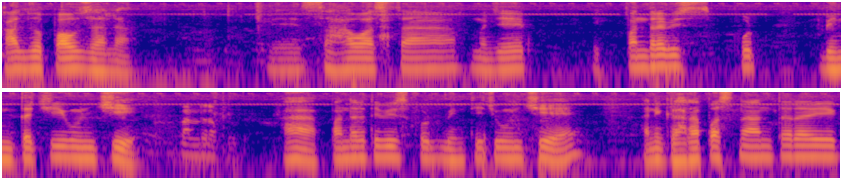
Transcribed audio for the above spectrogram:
काल जो पाऊस झाला ते सहा वाजता म्हणजे एक पंधरा वीस फूट भिंतची उंची आहे. पंधरा फूट. हां पंधरा ते वीस फूट भिंतीची उंची आहे. आणि घरापासून अंतर एक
